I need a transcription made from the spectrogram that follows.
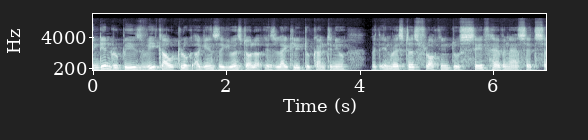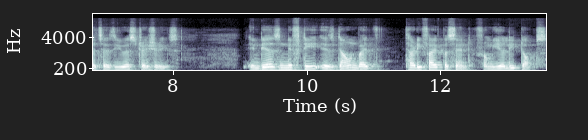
Indian rupee's weak outlook against the US dollar is likely to continue with investors flocking to safe haven assets such as US treasuries. India's Nifty is down by 35% from yearly tops.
